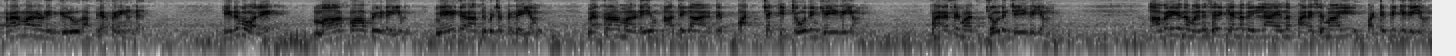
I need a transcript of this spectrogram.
മെത്രാമാരോട് എനിക്കൊരു അഭ്യർത്ഥനയുണ്ട്. ഇതുപോലെ മാർപ്പാപ്പയുടെയും മേജർ ആർച്ച് ബിഷപ്പിന്റെയും മെത്രാമാരുടെയും അധികാരത്തെ പച്ചയ്ക്ക് ചോദ്യം ചെയ്യുകയും പരസ്യമായി ചോദ്യം ചെയ്യുകയും അവരെ ഇന്ന് അനുസരിക്കേണ്ടതില്ല എന്ന് പരസ്യമായി പഠിപ്പിക്കുകയും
